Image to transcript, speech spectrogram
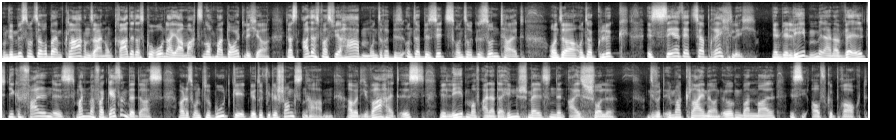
Und wir müssen uns darüber im Klaren sein. Und gerade das Corona-Jahr macht es nochmal deutlicher, dass alles, was wir haben, unsere, unser Besitz, unsere Gesundheit, unser, unser Glück, ist sehr, sehr zerbrechlich. Denn wir leben in einer Welt, die gefallen ist. Manchmal vergessen wir das, weil es uns so gut geht, wir so viele Chancen haben. Aber die Wahrheit ist, wir leben auf einer dahinschmelzenden Eisscholle. Und sie wird immer kleiner und irgendwann mal ist sie aufgebraucht.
